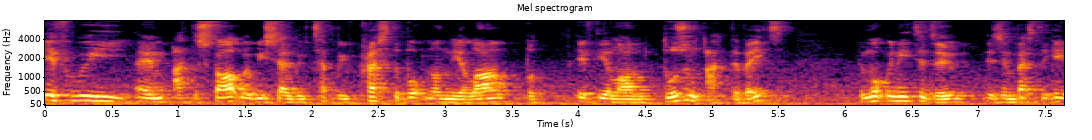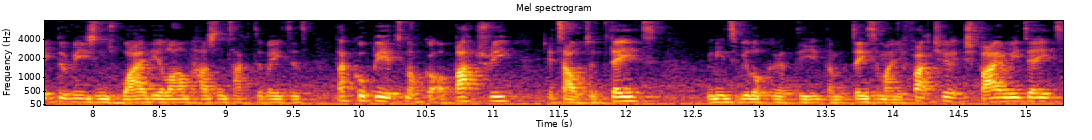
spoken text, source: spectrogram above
if we um, at the start where we said we've, we've pressed the button on the alarm, but if the alarm doesn't activate, then what we need to do is investigate the reasons why the alarm hasn't activated. That could be it's not got a battery, it's out of date, we need to be looking at the, the data manufacture, expiry date,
